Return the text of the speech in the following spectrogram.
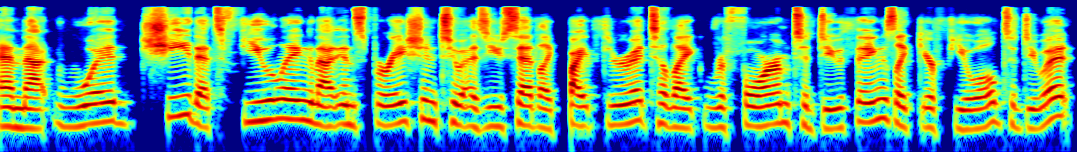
And that wood chi that's fueling that inspiration to as you said like bite through it to like reform to do things like you're fueled to do it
